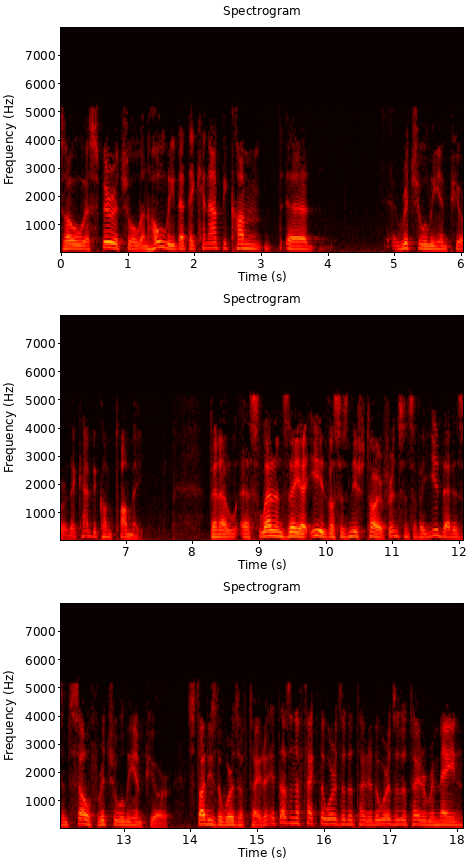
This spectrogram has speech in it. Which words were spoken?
so uh, spiritual and holy that they cannot become uh, ritually impure. They can't become tame. Then a sleren zeya'id versus nish Torah. For instance, if a yid that is himself ritually impure studies the words of Torah, it doesn't affect the words of the Torah. The words of the Torah remain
